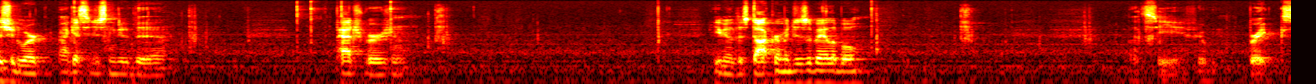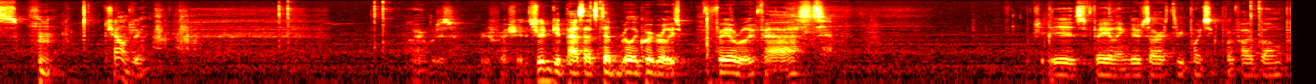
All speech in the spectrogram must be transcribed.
This should work. I guess it just needed the patch version. Even though this Docker image is available. Let's see if it breaks. Hmm. Challenging. Alright, we'll just refresh it. It should get past that step really quick or at least fail really fast. Which it is failing. There's our 3.6.5 bump.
